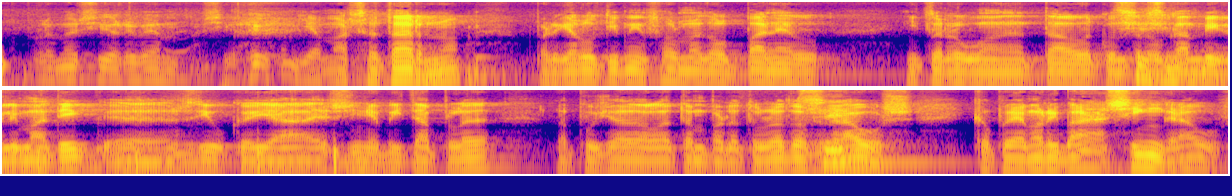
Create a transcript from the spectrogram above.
El problema és si arribem, si arribem ja massa tard, no? perquè l'últim informe del panel intergovernamental contra sí, sí. el canvi climàtic eh, es diu que ja és inevitable la pujada de la temperatura a 2 sí. graus, que podem arribar a 5 graus.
